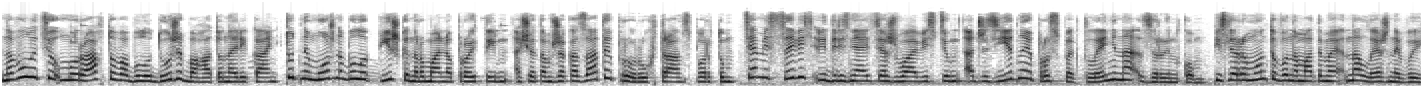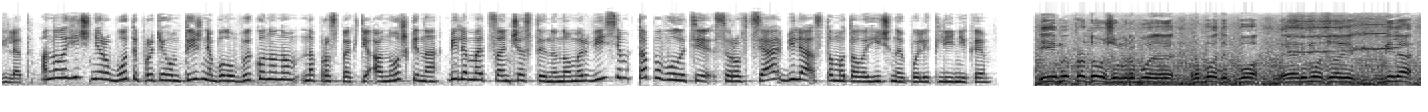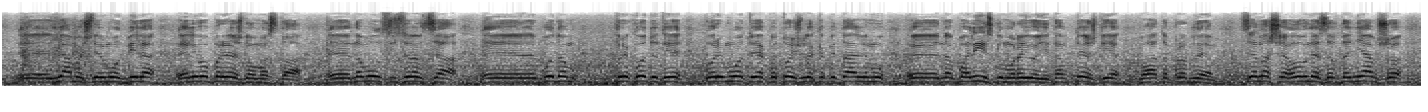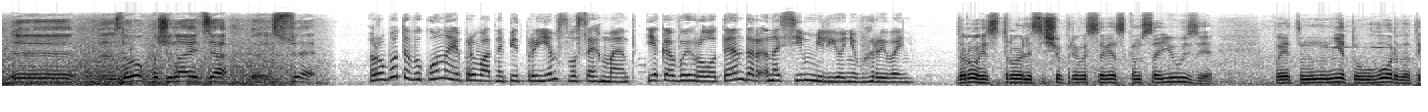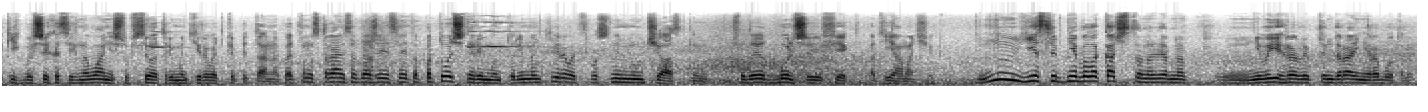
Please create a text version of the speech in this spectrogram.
На вулицю Мурахтова було дуже багато нарікань. Тут не можна було пішки нормально пройти. А що там вже казати про рух транспорту? Ця місцевість відрізняється жвавістю, адже з'єднує проспект Леніна з ринком. Після ремонту вона матиме належний вигляд. Аналогічні роботи протягом тижня було виконано на проспекті Аношкіна біля медсанчастини номер 8 та по вулиці Сировця біля стоматологічної поліклініки. І ми продовжуємо робо- роботи по е, ремонту біля е, ямочний ремонт біля е, лівобережного моста, на вулиці Сировця. Будемо переходити по ремонту як поточному, так і капітальному на Баглійському районі. Там теж є багато проблем. Це наше головне завдання, що з дорог починається все. Роботи виконує приватне підприємство «Сегмент», яке виграло тендер на 7 мільйонів гривень. Дороги строились еще при Советском Союзе, поэтому ну, нет у города таких больших ассигнований, чтобы все отремонтировать капитально. Поэтому стараемся, даже если это поточный ремонт, то ремонтировать сплошными участками, что дает больший эффект от ямочек. Ну, если бы не было качества, наверное, не выиграли бы тендера и не работали.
